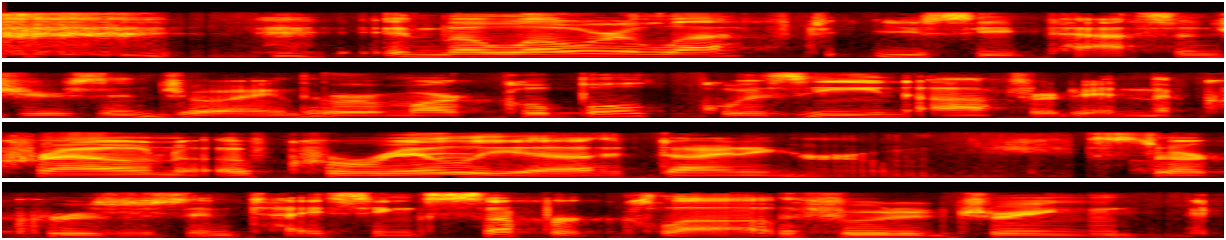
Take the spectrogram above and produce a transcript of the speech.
In the lower left, you see passengers enjoying the remarkable cuisine offered in the Crown of Corellia dining room. Star Cruiser's enticing supper club. The food and drink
